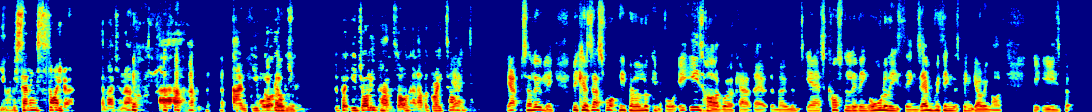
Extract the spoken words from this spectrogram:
you could be selling cider. Imagine that. uh, and you've got to put your jolly pants on and have a great time. Yeah. Yeah, absolutely. Because that's what people are looking for. It is hard work out there at the moment. Yes, cost of living, all of these things, everything that's been going on. It is. But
